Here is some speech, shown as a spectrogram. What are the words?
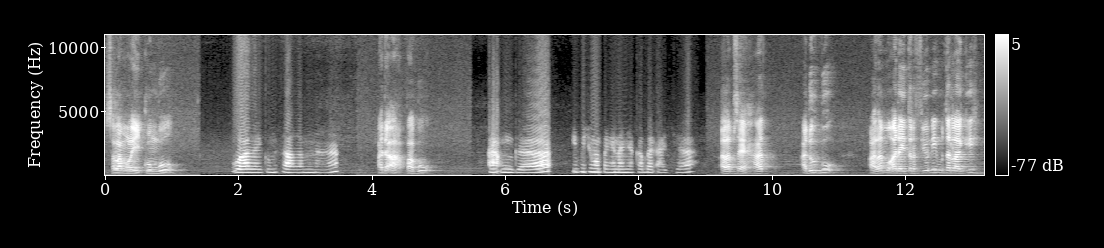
Assalamualaikum, Bu. Waalaikumsalam, nak. Ada apa, Bu? Ah, enggak. Ibu cuma pengen nanya kabar aja. Alam sehat? Aduh, Bu. Alam mau ada interview nih bentar lagi.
